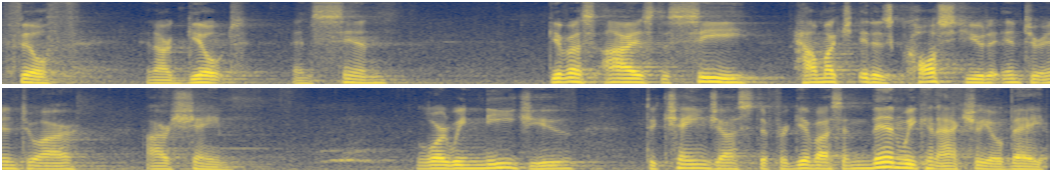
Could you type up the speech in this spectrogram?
filth and our guilt and sin. Give us eyes to see how much it has cost you to enter into our, our shame. Lord, we need you to change us, to forgive us, and then we can actually obey.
